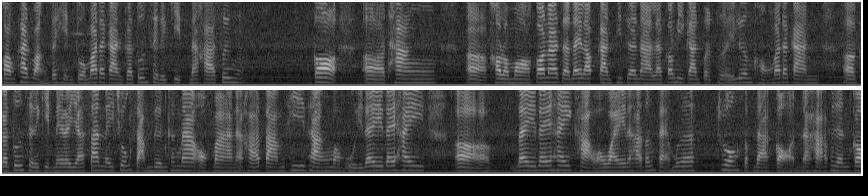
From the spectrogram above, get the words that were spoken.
ความคาดหวังจะเห็นตัวมาตรการกระตุ้นเศรษฐกิจนะคะ ซึ่ง ก็ทางคอรมอก็น่าจะได้รับการพิจารณา แล้วก็มีการเปิดเผยเรื่องของมาตรการกระตุ้นเศรษฐกิจในระยะสั้นในช่วง 3 เดือนข้างหน้าออกมานะคะ ตามที่ทางหม่อมอุ๋ยได้ได้ให้ได้ได้ให้ข่าวเอาไว้นะคะ ตั้งแต่เมื่อช่วงสัปดาห์ก่อนนะคะ เพราะฉะนั้นก็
